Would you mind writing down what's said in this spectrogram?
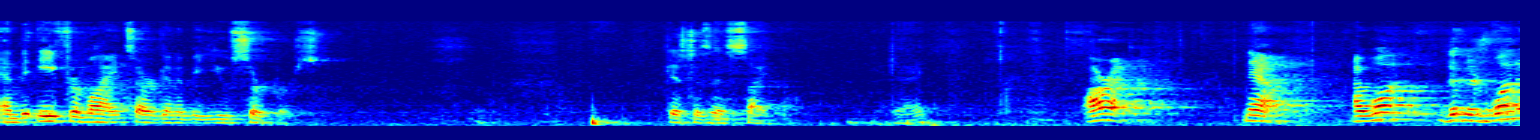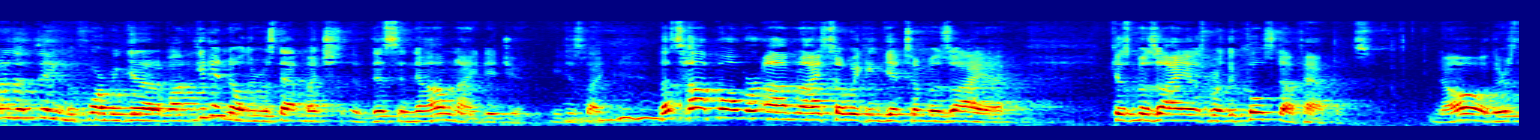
and the Ephraimites are going to be usurpers. Just as a side note, okay. All right, now. I want. There's one other thing before we get out of. Omni. You didn't know there was that much of this in Omni, did you? You just like, let's hop over Omni so we can get to Mosiah, because Mosiah is where the cool stuff happens. No, there's.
